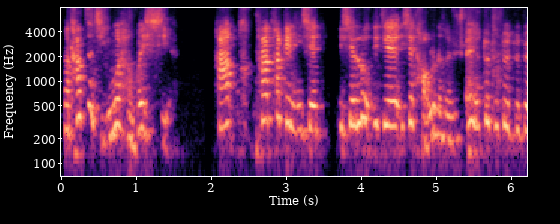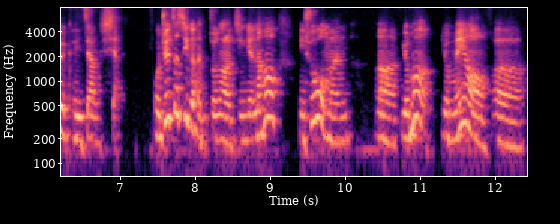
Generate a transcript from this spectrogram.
那他自己因为很会写，他他他给你一些一些论一些一些讨论的时候，就觉得哎，对对对对对，可以这样想。我觉得这是一个很重要的经验。然后你说我们呃有没有有没有呃？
